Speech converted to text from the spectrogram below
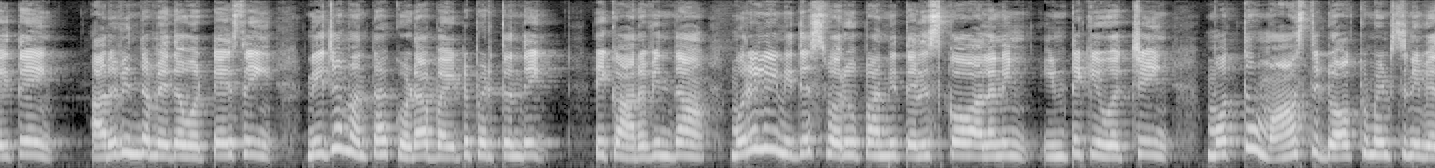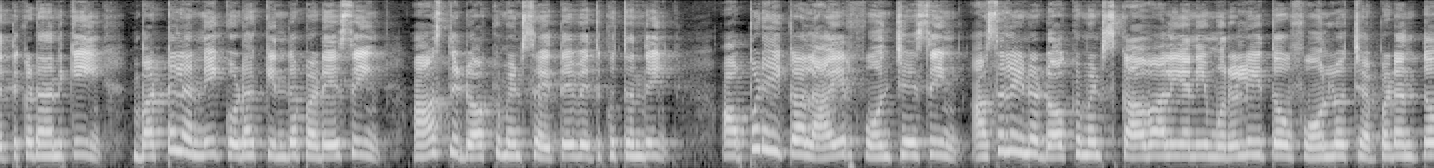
అయితే అరవింద మీద ఒట్టేసి నిజమంతా కూడా బయట పెడుతుంది ఇక అరవింద మురళి నిజ స్వరూపాన్ని తెలుసుకోవాలని ఇంటికి వచ్చి మొత్తం ఆస్తి డాక్యుమెంట్స్ని వెతకడానికి బట్టలన్నీ కూడా కింద పడేసి ఆస్తి డాక్యుమెంట్స్ అయితే వెతుకుతుంది. అప్పుడే ఇక లాయర్ ఫోన్ చేసి అసలైన డాక్యుమెంట్స్ కావాలి అని మురళితో ఫోన్లో చెప్పడంతో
